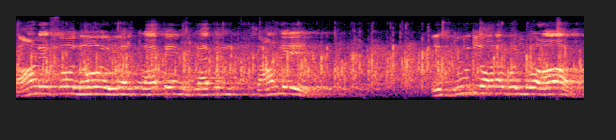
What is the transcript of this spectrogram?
Sound is so low, you are clapping, clapping soundly. Is do the honor for you all.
